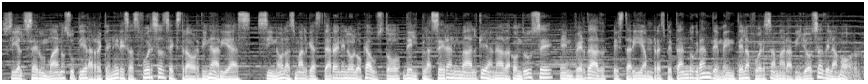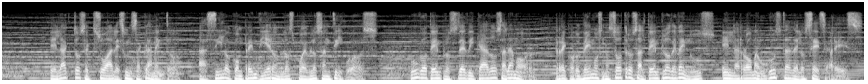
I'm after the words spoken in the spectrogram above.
Si el ser humano supiera retener esas fuerzas extraordinarias, si no las malgastara en el holocausto del placer animal que a nada conduce, en verdad, estarían respetando grandemente la fuerza maravillosa del amor. El acto sexual es un sacramento. Así lo comprendieron los pueblos antiguos. Hubo templos dedicados al amor. Recordemos nosotros al templo de Venus, en la Roma Augusta de los Césares.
